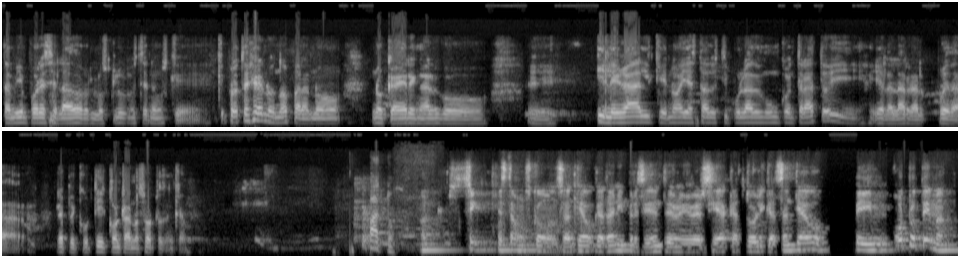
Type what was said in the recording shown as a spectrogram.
también por ese lado los clubes tenemos que, que protegernos, ¿no? Para no, no caer en algo eh, ilegal que no haya estado estipulado en un contrato y, y, a la larga pueda repercutir contra nosotros en cambio. Pato. Sí, estamos con Santiago Catani, presidente de la Universidad Católica. Santiago, eh, otro tema,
